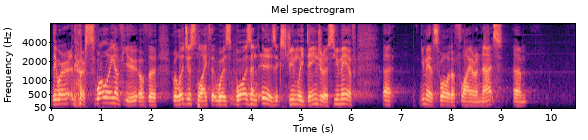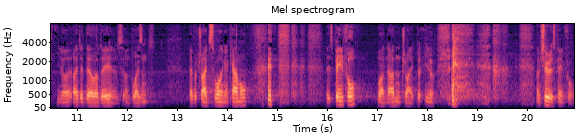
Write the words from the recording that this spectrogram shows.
they were, they were swallowing a view of the religious life that was, was and is extremely dangerous. You may have, uh, you may have swallowed a fly or a gnat. Um, you know, I did the other day, and it was unpleasant. Ever tried swallowing a camel? it's painful. Well, no, I haven't tried, but you know, I'm sure it's painful.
